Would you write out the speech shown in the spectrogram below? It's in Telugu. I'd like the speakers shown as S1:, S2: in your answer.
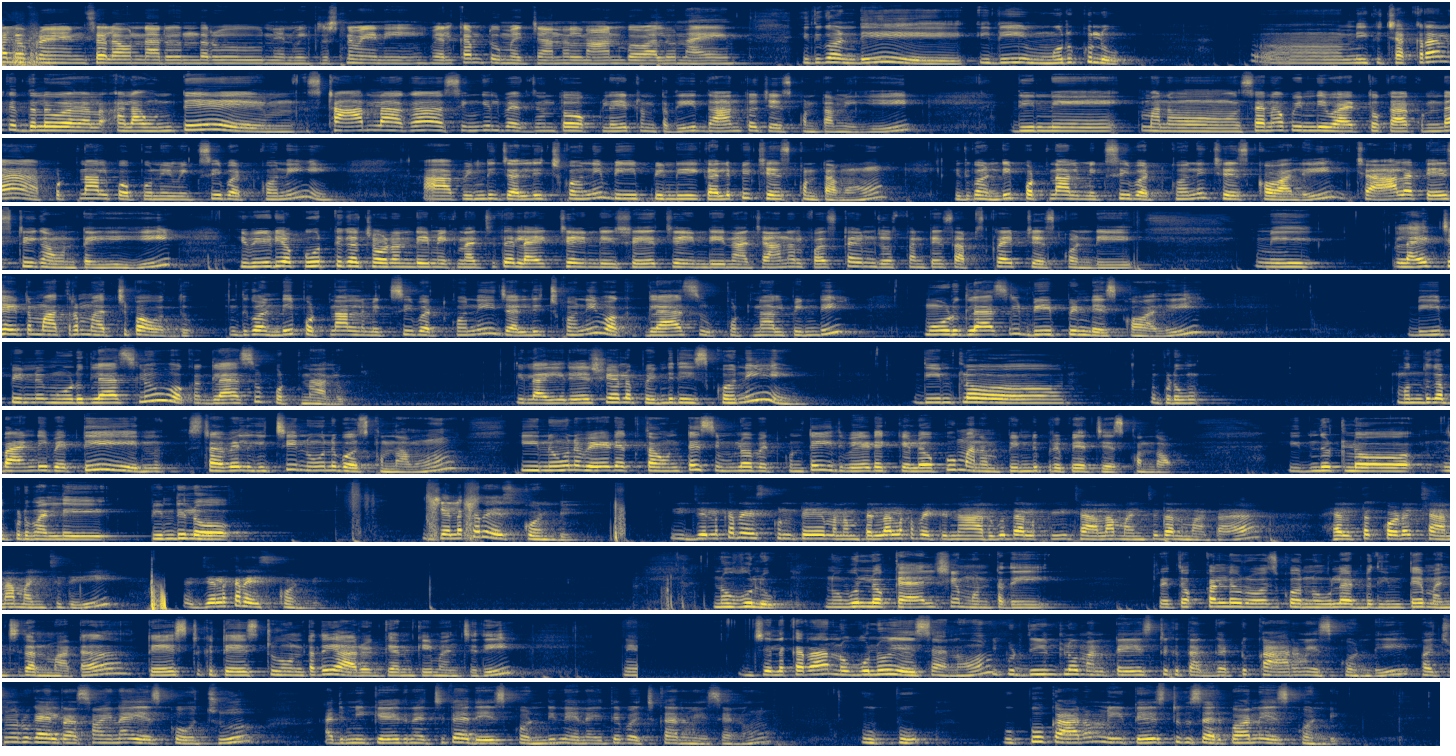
S1: హలో ఫ్రెండ్స్ ఎలా ఉన్నారు అందరూ? నేను మీ Krishnaveni. Welcome to my channel నా అనుభవాలు నాయ్ ఇదిగోండి ఇది మురుకులు. మీకు చక్రాల గిద్దలు అలా- అలా ఉంటే స్టార్ లాగా సింగిల్ బెజ్జంతో ఒక ప్లేట్ ఉంటుంది దాంతో చేసుకుంటాం ఇవి దీన్ని మనం శనగపిండి వాటితో కాకుండా పుట్నాల పప్పుని మిక్సీ పట్టుకొని ఆ పిండి జల్లించుకొని బియ్య పిండి కలిపి చేసుకుంటాము. ఇదిగోండి పుట్నాలు మిక్సీ పట్టుకొని చేసుకోవాలి. చాలా టేస్టీగా ఉంటాయి. ఇవి ఈ వీడియో పూర్తిగా చూడండి. మీకు నచ్చితే లైక్ చేయండి షేర్ చేయండి. నా ఛానల్ ఫస్ట్ టైం చూస్తుంటే సబ్స్క్రైబ్ చేసుకోండి. మీ లైక్ చేయటం మాత్రం మర్చిపోవద్దు. ఇదిగోండి పుట్నాలను మిక్సీ పట్టుకొని జల్లించుకొని ఒక గ్లాసు పుట్నాల పిండి మూడు గ్లాసులు బీప్ పిండి వేసుకోవాలి. బీప్ పిండి మూడు గ్లాసులు ఒక గ్లాసు పుట్నాలు. ఇలా ఈ రేషియోలో పిండి తీసుకొని దీంట్లో ఇప్పుడు ముందుగా బాండీ పెట్టి స్టవ్ వెలిగించి నూనె పోసుకుందాము. ఈ నూనె వేడెక్కుతూ ఉంటే సిమ్లో పెట్టుకుంటే ఇది వేడెక్కేలోపు మనం పిండి ప్రిపేర్ చేసుకుందాం. ఇందుట్లో ఇప్పుడు మళ్ళీ పిండిలో జీలకర్ర వేసుకోండి. ఈ జీలకర్ర వేసుకుంటే మనం పిల్లలకు పెట్టిన అరుగుదలకి చాలా మంచిదన్నమాట. హెల్త్కి కూడా చాలా మంచిది. జీలకర్ర వేసుకోండి. నువ్వులు. నువ్వుల్లో కాల్షియం ఉంటుంది. ప్రతి ఒక్కళ్ళు రోజుకో నువ్వు లడ్డు తింటే మంచిదన్నమాట. టేస్ట్కి టేస్ట్ ఉంటుంది ఆరోగ్యానికి మంచిది. నేను జీలకర్ర నువ్వులు వేసాను. ఇప్పుడు దీంట్లో మన టేస్ట్కి తగ్గట్టు కారం వేసుకోండి. పచ్చిమిరపకాయల రసం అయినా వేసుకోవచ్చు. అది మీకు ఏది నచ్చితే అది వేసుకోండి. నేనైతే పచ్చికారం వేసాను. ఉప్పు. ఉప్పు కారం మీ టేస్ట్కి సరిపోని వేసుకోండి.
